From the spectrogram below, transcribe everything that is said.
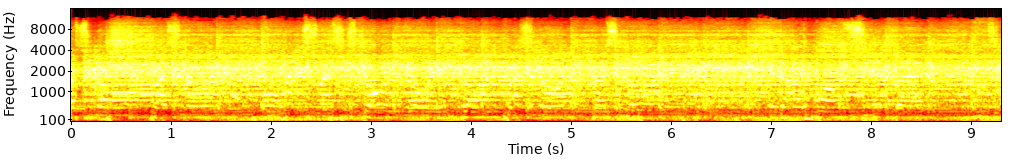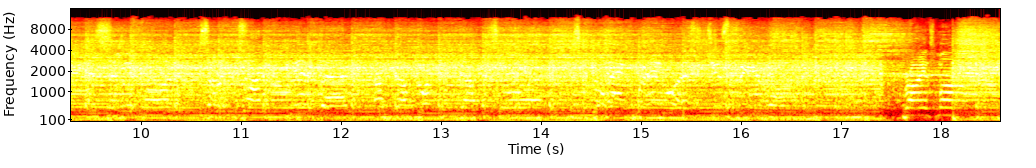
pressing on, pressing on. All my stress is going, going, gone. Brian's mom.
